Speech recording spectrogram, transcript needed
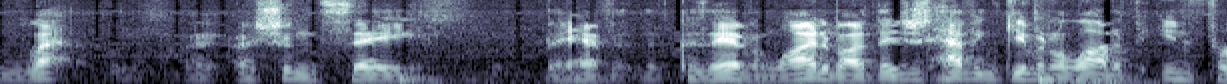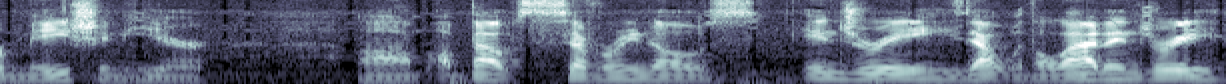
la- I, I shouldn't say they haven't because they haven't lied about it. They just haven't given a lot of information here um, about Severino's injury. He's out with a lat injury.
